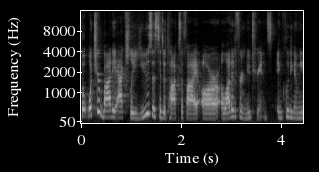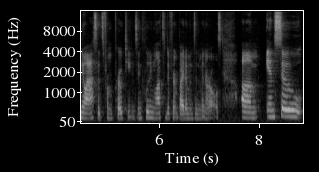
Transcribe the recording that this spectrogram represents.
But what your body actually uses to detoxify are a lot of different nutrients, including amino acids from proteins, including lots of different vitamins and minerals. Um, and so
